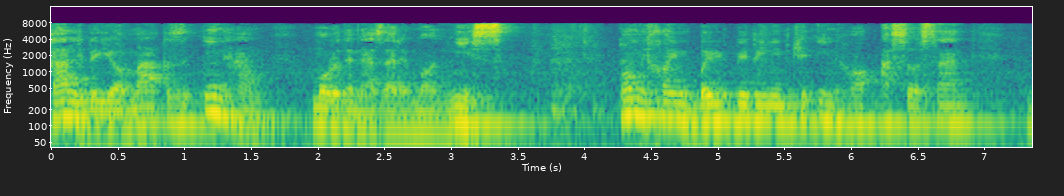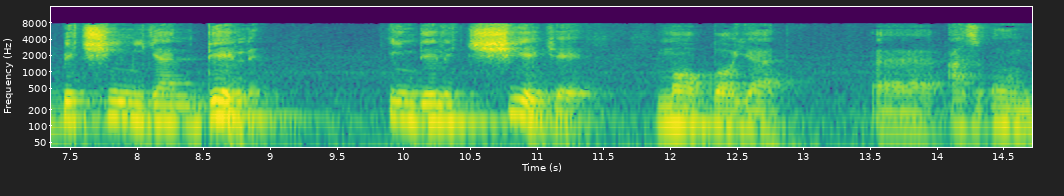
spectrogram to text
قلب یا مغز این هم مورد نظر ما نیست. ما می‌خوایم ببینیم که اینها اساسا به چی میگن دل. این دل چیه که ما باید از اون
